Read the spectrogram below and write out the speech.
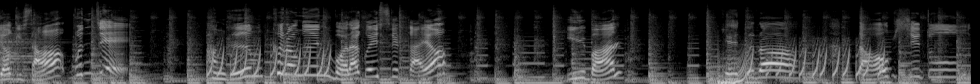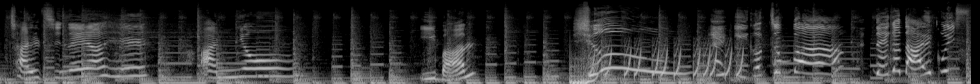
여기서 문제. 방금 크롱은 뭐라고 했을까요? 1번. 얘들아, 나 없이도 잘 지내야 해. 안녕. 2번. 슈! 이것 좀 봐. 내가 날고 있어.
